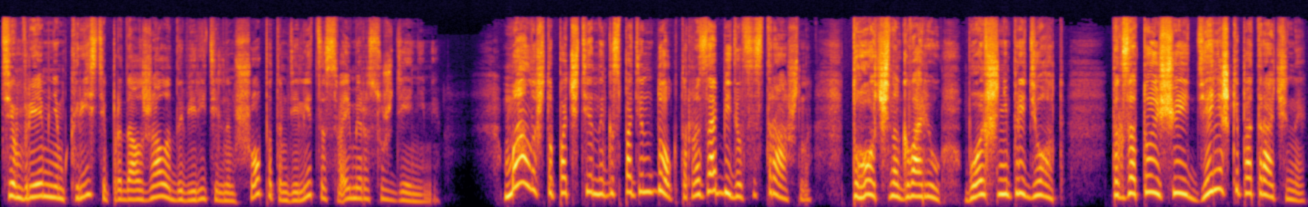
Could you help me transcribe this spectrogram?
Тем временем Кристи продолжала доверительным шепотом делиться своими рассуждениями. Мало что почтенный господин доктор разобиделся страшно. Точно говорю, больше не придет. Так зато еще и денежки потрачены.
